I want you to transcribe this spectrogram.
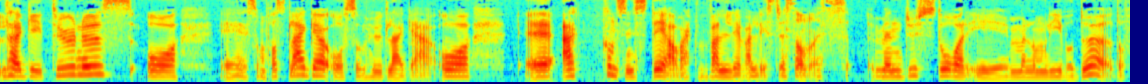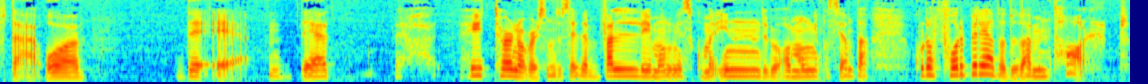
lege i turnus, og eh, som fastlege og som hudlege. Og eh, jeg kan synes det har vært veldig, veldig stressende. Men du står i mellom liv og død ofte, og det er, det er høy turnover, som du sier. Det er veldig mange som kommer inn, du har mange pasienter. Hvordan forbereder du deg mentalt?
